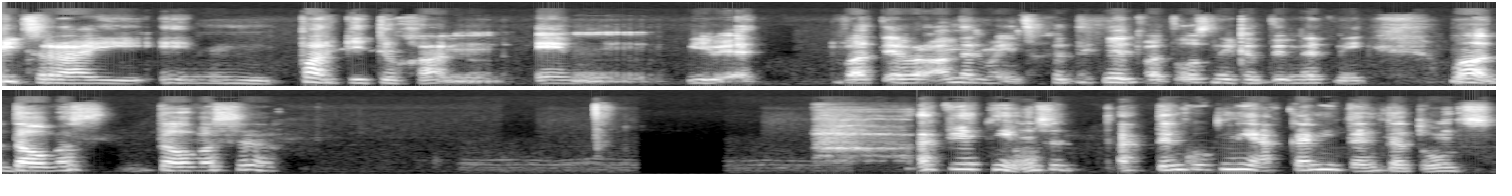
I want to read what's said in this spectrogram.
fietsry en parkie toe gaan en jy weet whatever ander mense gedoen het wat ons nie gedoen het nie. Maar daar was daar was 'n ek weet nie, ons het ek dink ook nie, ek kan nie dink dat ons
